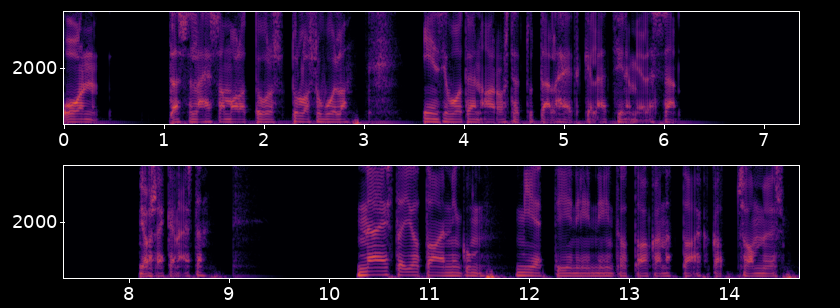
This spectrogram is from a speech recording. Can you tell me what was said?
on tässä lähes samalla tulos, tulosuvuilla ensi vuoteen arvostettu tällä hetkellä. että siinä mielessä, jos ehkä näistä, näistä jotain niin kuin miettii, niin, niin tota, kannattaa ehkä katsoa myös –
